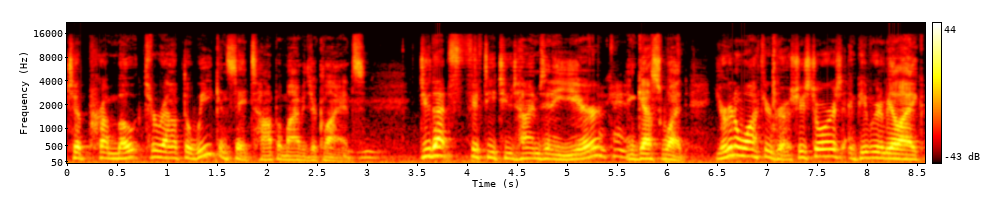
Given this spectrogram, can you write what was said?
to promote throughout the week and stay top of mind with your clients. Mm-hmm. Do that 52 times in a year, Okay. and guess what? You're gonna walk through grocery stores and people are gonna be like,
